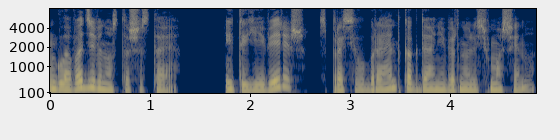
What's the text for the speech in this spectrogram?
Глава 96. «И ты ей веришь?» — спросил Брайант, когда они вернулись в машину.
